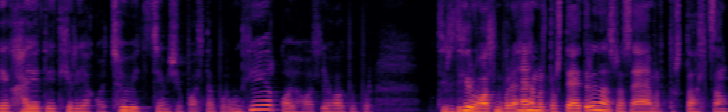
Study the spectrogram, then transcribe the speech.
яг хаяад идэхээр яг гой цөв идсэн юм шиг болдог. Бүр үнэхээр гой хоол. Яа би бүр тэр тэр хоол нь бүр амар дуртай. Адреналаас бас амар дуртай болсон.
